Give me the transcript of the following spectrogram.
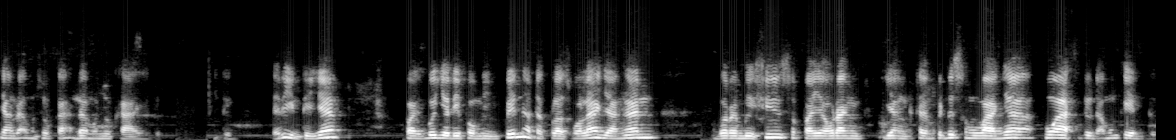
yang tidak mensuka, tidak menyukai. Gitu. Jadi intinya Pak Ibu jadi pemimpin atau kepala sekolah jangan berambisi supaya orang yang kita itu semuanya puas itu tidak mungkin itu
